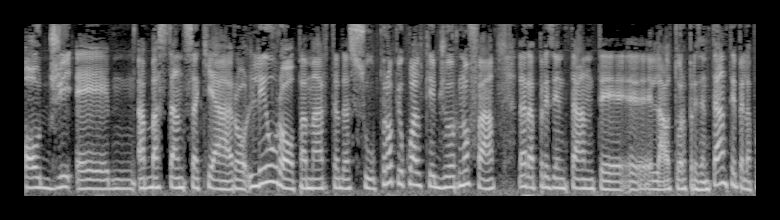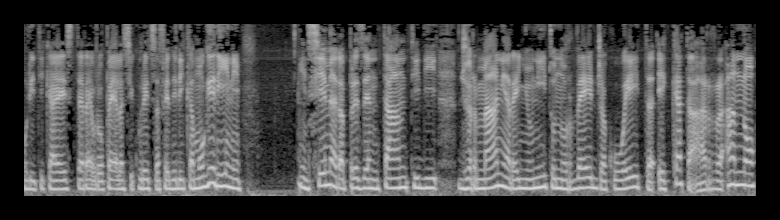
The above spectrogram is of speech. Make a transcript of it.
oggi è mh, mm, abbastanza chiaro. L'Europa, Marta Dassù, proprio qualche giorno fa la rappresentante, eh, l'alto rappresentante per la politica estera europea e la sicurezza Federica Mogherini insieme a rappresentanti di Germania, Regno Unito, Norvegia, Kuwait e Qatar, hanno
